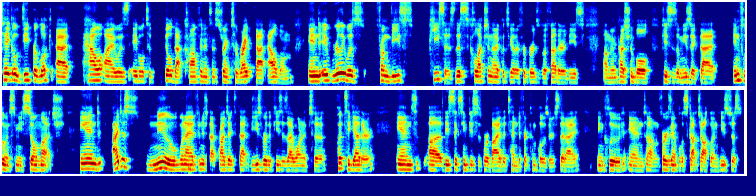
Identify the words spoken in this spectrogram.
take a deeper look at how I was able to build that confidence and strength to write that album, and it really was from these pieces, this collection that I put together for Birds of a Feather, these um, impressionable pieces of music that influenced me so much. And I just knew when I had finished that project that these were the pieces I wanted to put together. And uh, these 16 pieces were by the 10 different composers that I include. And um, for example, the Scott Joplin, he's just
